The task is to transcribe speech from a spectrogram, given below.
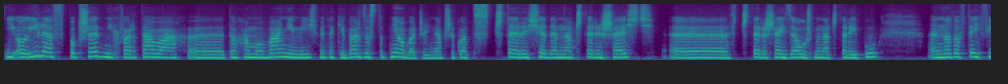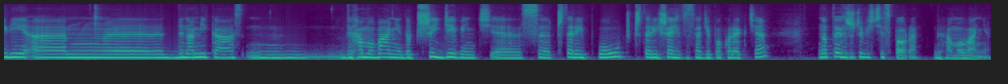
I o ile w poprzednich kwartałach e, to hamowanie mieliśmy takie bardzo stopniowe, czyli na przykład z 4,7 na 4,6, e, z 4,6 załóżmy na 4,5, e, no to w tej chwili dynamika, wyhamowanie do 3,9 z 4,5 czy 4,6 w zasadzie po korekcie, no to jest rzeczywiście spore wyhamowanie.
